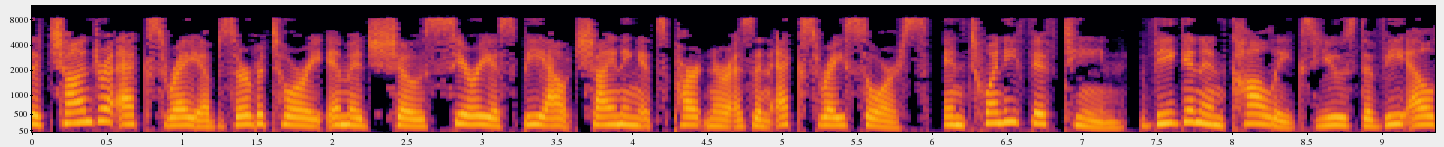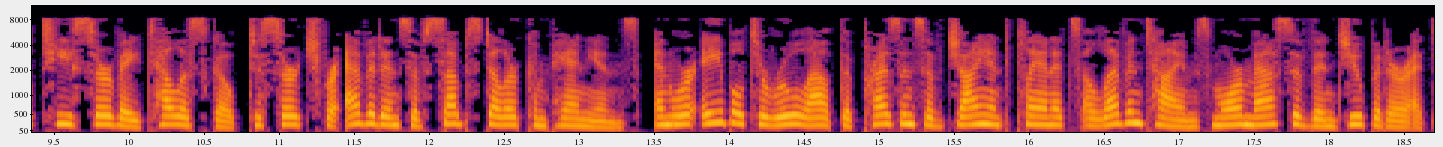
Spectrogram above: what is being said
The Chandra X-ray Observatory image shows Sirius B outshining its partner as an X-ray source. In 2015, Vigan and colleagues used the VLT Survey telescope to search for evidence of substellar companions, and were able to rule out the presence of giant planets 11 times more massive than Jupiter at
